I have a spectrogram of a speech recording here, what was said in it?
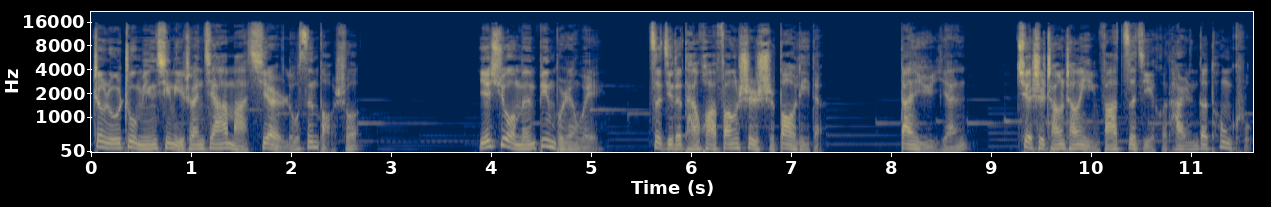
正如著名心理专家马歇尔·卢森堡说：“也许我们并不认为自己的谈话方式是暴力的，但语言却是常常引发自己和他人的痛苦。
